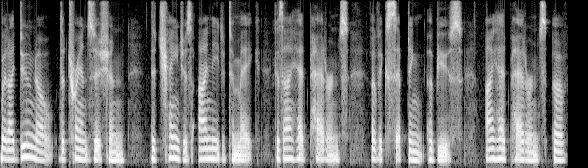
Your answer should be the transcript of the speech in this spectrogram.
but I do know the transition, the changes I needed to make because I had patterns of accepting abuse. I had patterns of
